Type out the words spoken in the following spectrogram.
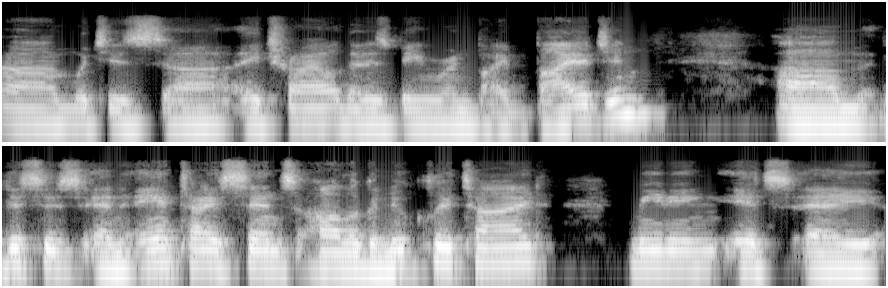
um, which is uh, a trial that is being run by Biogen um, this is an antisense oligonucleotide, meaning it's a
